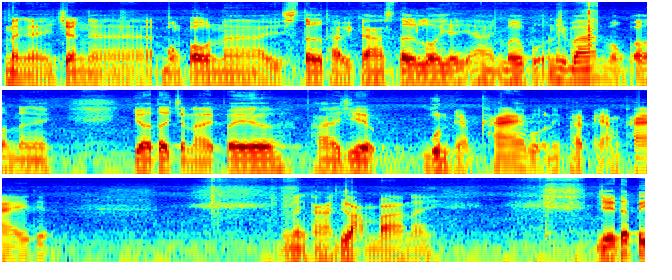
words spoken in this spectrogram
ហ្នឹងហើយអញ្ចឹងបងប្អូនណាហើយស្ទើរថាវិការស្ទើរលុយអីអាចមើលពួកនេះបានបងប្អូនហ្នឹងហើយយកទៅចំណាយពេលប្រហែលជា4 5ខែពួកនេះប្រហែល5ខែទៀតនឹងអាចឡំបានហើយ និយាយទៅពី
